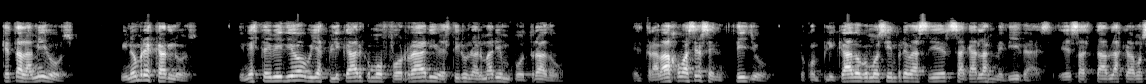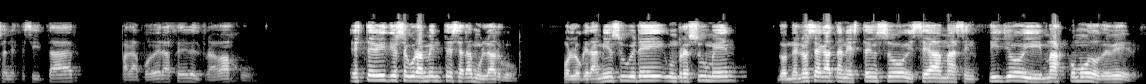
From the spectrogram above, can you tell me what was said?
¿Qué tal amigos? Mi nombre es Carlos y en este vídeo voy a explicar cómo forrar y vestir un armario empotrado. El trabajo va a ser sencillo, lo complicado como siempre va a ser sacar las medidas, esas tablas que vamos a necesitar para poder hacer el trabajo. Este vídeo seguramente será muy largo, por lo que también subiré un resumen donde no se haga tan extenso y sea más sencillo y más cómodo de ver,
